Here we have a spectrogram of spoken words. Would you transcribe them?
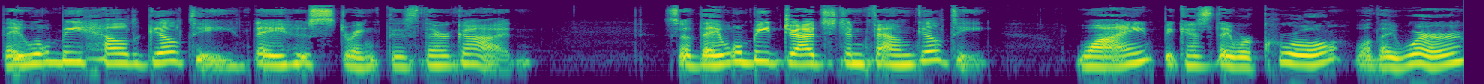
They will be held guilty, they whose strength is their God. So they will be judged and found guilty. Why? Because they were cruel? Well, they were.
